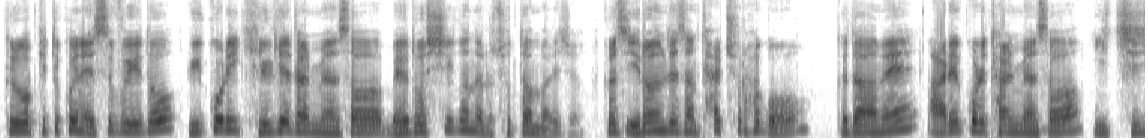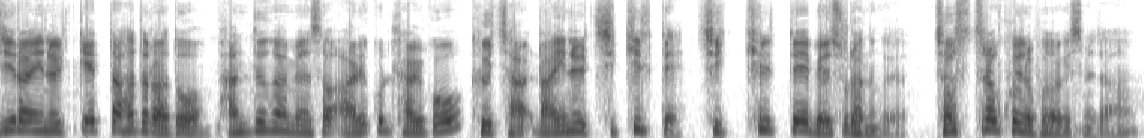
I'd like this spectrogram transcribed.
그리고 비트코인 SV도 윗꼬리 길게 달면서 매도 시그널을 줬단 말이죠. 그래서 이런 데선 탈출하고 그 다음에 아랫꼬리 달면서 이 지지 라인을 깼다 하더라도 반등하면서 아랫꼬리 달고 그 자, 라인을 지킬 때 지킬 때 매수를 하는 거예요. 저스트란 코인을 보도록 하겠습니다.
